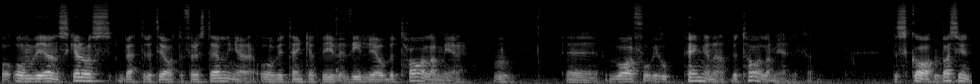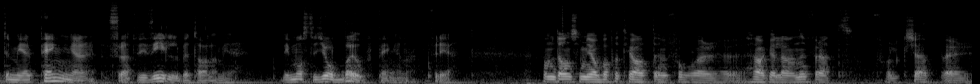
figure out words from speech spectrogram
Om vi önskar oss bättre teaterföreställningar och vi tänker att vi är villiga att betala mer. Mm. Eh, var får vi ihop pengarna att betala mer? Liksom? Det skapas ju inte mer pengar för att vi vill betala mer. Vi måste jobba ihop pengarna för det. Om de som jobbar på teatern får eh, höga löner för att folk köper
